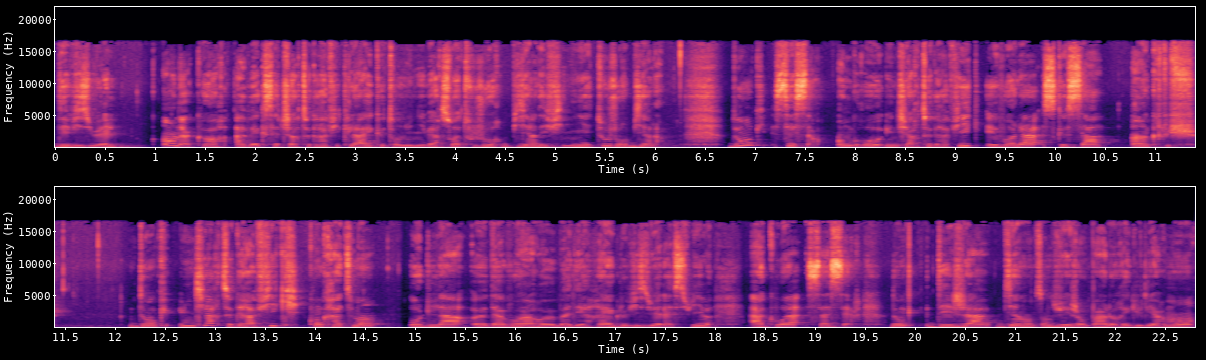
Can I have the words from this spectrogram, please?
des visuels en accord avec cette charte graphique-là et que ton univers soit toujours bien défini et toujours bien là. Donc c'est ça, en gros, une charte graphique et voilà ce que ça inclut. Donc une charte graphique, concrètement, au-delà euh, d'avoir euh, bah, des règles visuelles à suivre, à quoi ça sert? Donc déjà, bien entendu, et j'en parle régulièrement,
